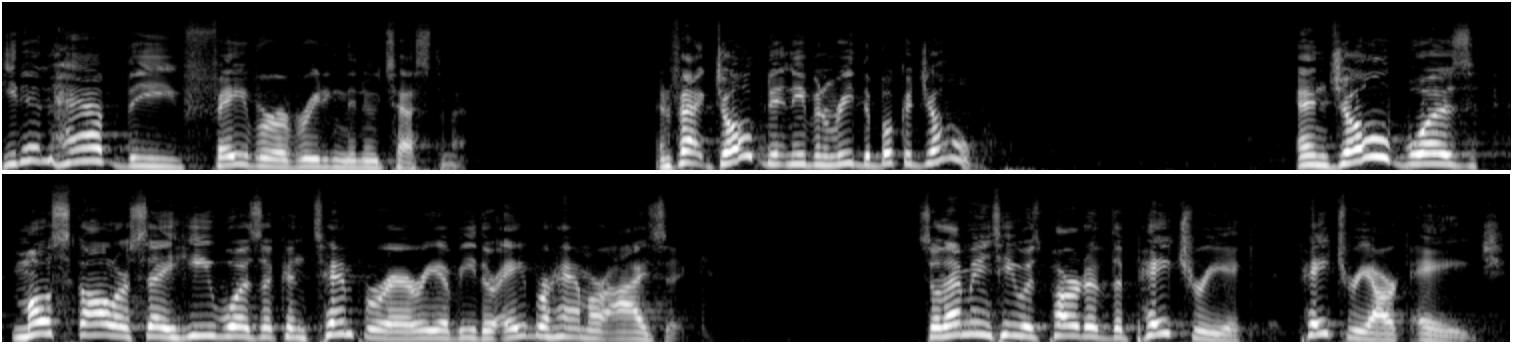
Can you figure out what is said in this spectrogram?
he didn't have the favor of reading the New Testament. In fact, Job didn't even read the book of Job. And Job was, most scholars say he was a contemporary of either Abraham or Isaac. So that means he was part of the patriarch, patriarch age.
